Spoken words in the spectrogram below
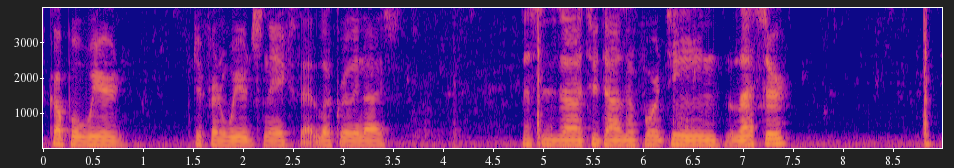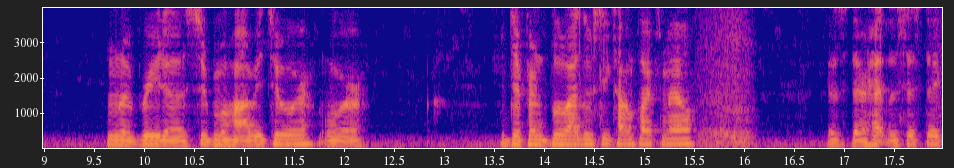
a couple weird, different weird snakes that look really nice. This is uh, a 2014 Lesser. I'm going to breed a Super Mojave to her or a different Blue-Eyed Lucy complex male because they're het leucistic.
